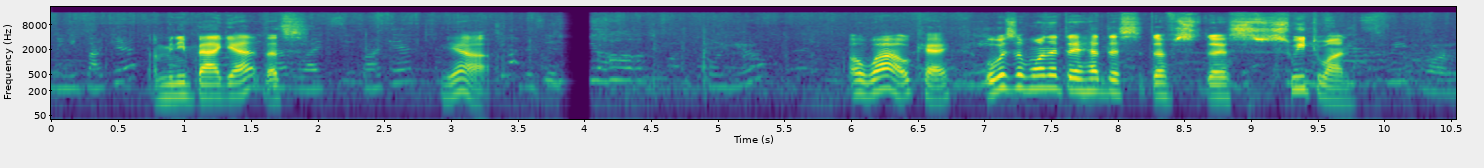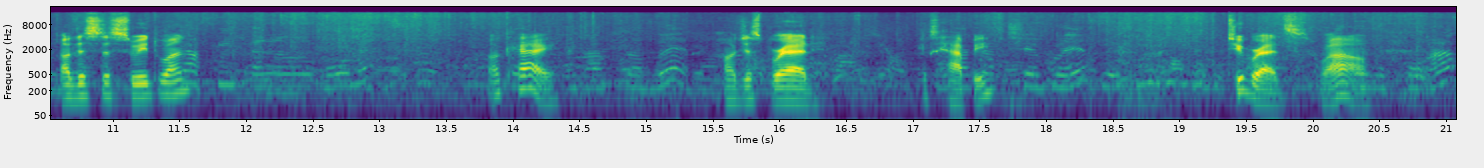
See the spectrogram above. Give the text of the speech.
Mini bucket? A mini baguette. That's like bucket. yeah. This is for you. Oh wow. Okay. What was the one that they had this the the sweet one? This sweet one. Oh, this is the sweet one. feed and walnuts. Okay. I got the bread. Oh, just bread. Looks happy. I got the two bread. Two breads. Wow. For us.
